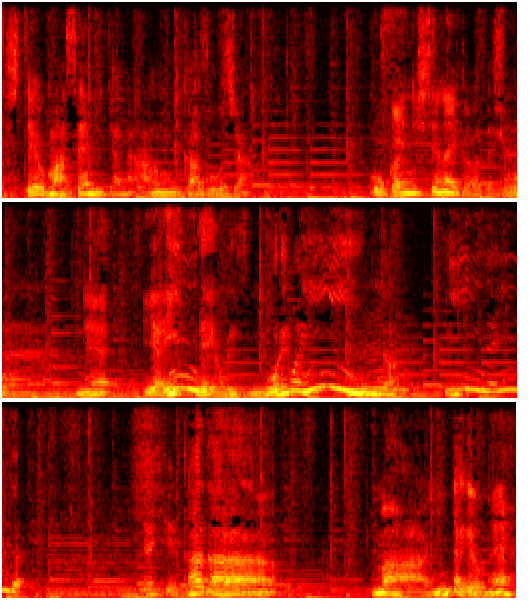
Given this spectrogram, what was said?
してませんみたいなあの画像じゃん公開にしてないからでしょ？うん。ね。いやいいんだよ別に。俺はいいんだ、ういいんだいいんだ。いいんだけど。ただまあいいんだけどね。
